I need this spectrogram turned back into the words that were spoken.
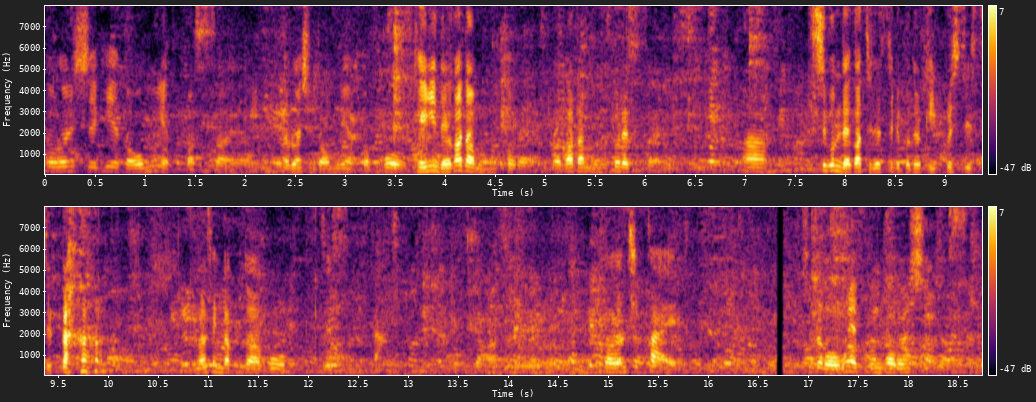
결혼식이 너무 예뻤어요. 결혼식 너무 예뻤고 괜히 내가 다 뭉클해. 내가 다 뭉클했어요. 아 지금 내가 드레스 입어도 이렇게 이쁠 수 있을까? 그런 생각도 하고 그랬습니다. 결혼 축하해. 진짜 너무 예쁜 결혼식이었어요.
